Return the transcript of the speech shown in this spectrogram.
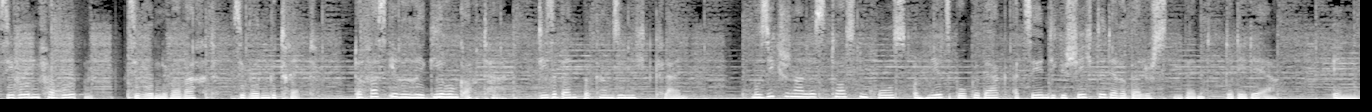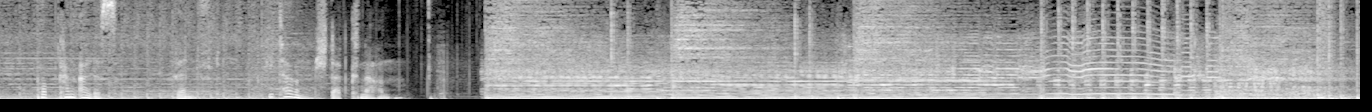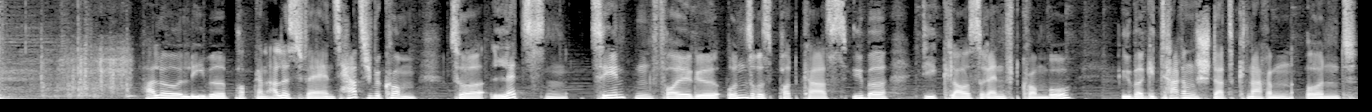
Sie wurden verboten, sie wurden überwacht, sie wurden getrennt. Doch was ihre Regierung auch tat, diese Band bekam sie nicht klein. Musikjournalist Thorsten Groß und Nils Bokelberg erzählen die Geschichte der rebellischsten Band der DDR. In Pop kann alles. Renft. Gitarren statt Knarren. Hallo, liebe Pop kann alles Fans. Herzlich willkommen zur letzten zehnten Folge unseres Podcasts über die Klaus Renft Combo, über Gitarren statt Knarren und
